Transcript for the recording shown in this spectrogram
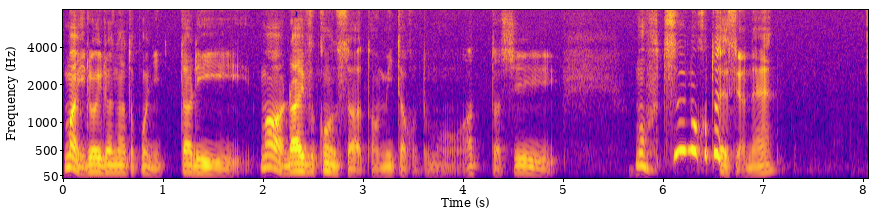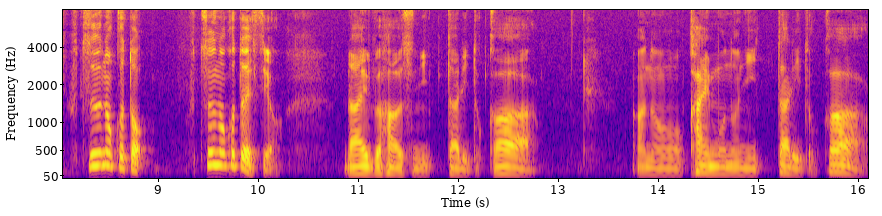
まあいろいろなとこに行ったりまあライブコンサートを見たこともあったしもう普通のことですよね。普通のこと。普通のことですよ。ライブハウスに行ったりとかあの買い物に行ったりとか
